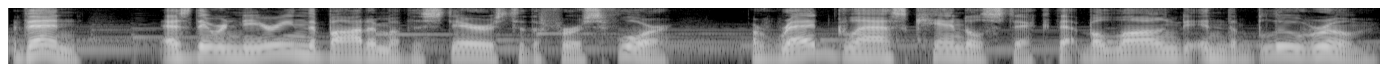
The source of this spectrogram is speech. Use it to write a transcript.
Then, as they were nearing the bottom of the stairs to the first floor, a red glass candlestick that belonged in the blue room,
